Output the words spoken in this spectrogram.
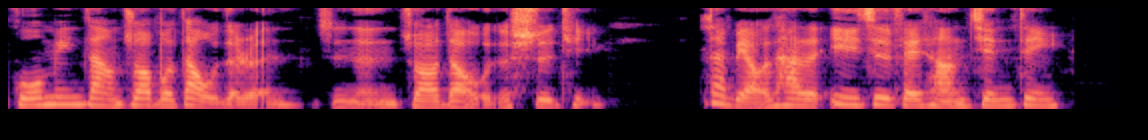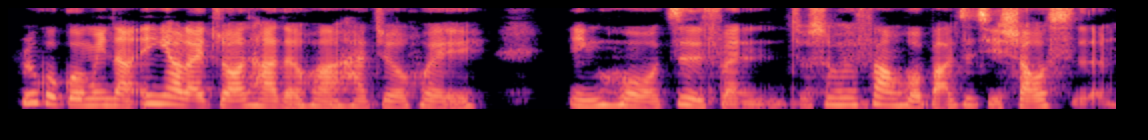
国民党抓不到我的人，只能抓到我的尸体。”代表他的意志非常坚定。如果国民党硬要来抓他的话，他就会引火自焚，就是会放火把自己烧死。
